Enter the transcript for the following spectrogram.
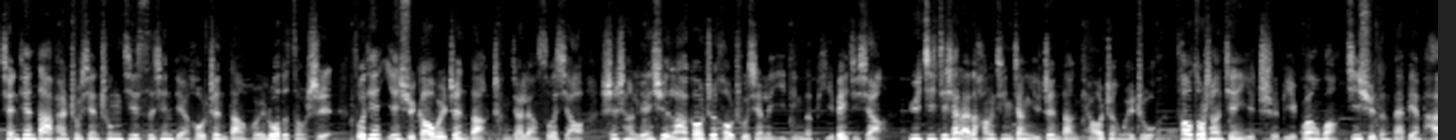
前天大盘出现冲击四千点后震荡回回落的走势，昨天延续高位震荡，成交量缩小，市场连续拉高之后出现了一定的疲惫迹象。预计接下来的行情将以震荡调整为主，操作上建议持币观望，继续等待变盘，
